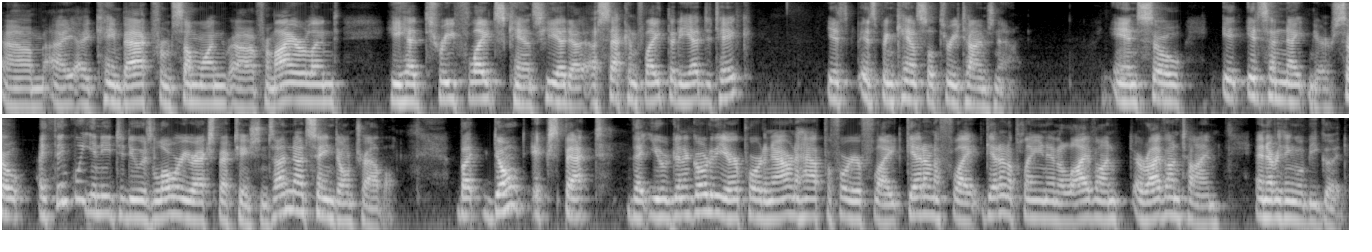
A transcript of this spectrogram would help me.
Um, I, I, came back from someone uh, from Ireland. He had three flights canceled. He had a, a, second flight that he had to take. It's, it's been canceled three times now. And so it, it's a nightmare. So I think what you need to do is lower your expectations. I'm not saying don't travel, but don't expect that you're going to go to the airport an hour and a half before your flight, get on a flight, get on a plane, and arrive on arrive on time, and everything will be good.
